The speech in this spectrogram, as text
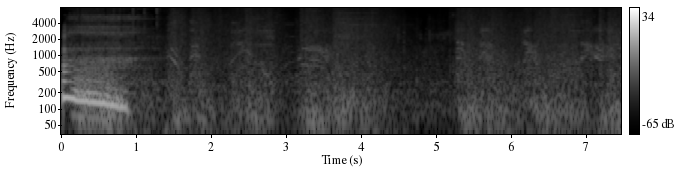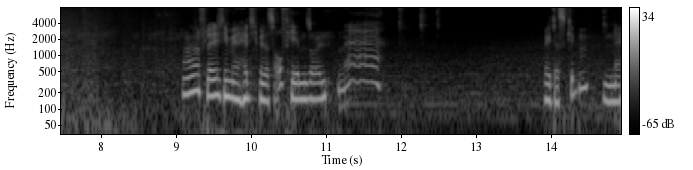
Ah. Ah, vielleicht mir, hätte ich mir das aufheben sollen. Na. Will ich das skippen? Ne.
